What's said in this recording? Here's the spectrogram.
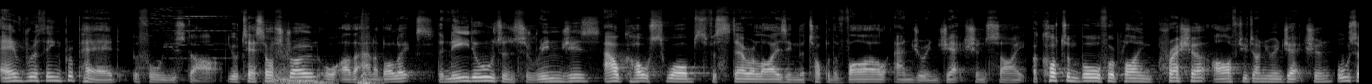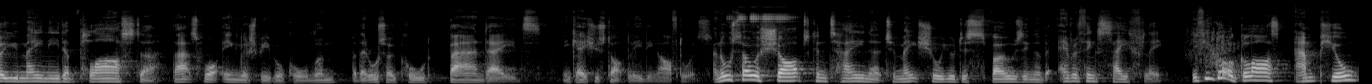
everything prepared before you start. Your testosterone or other anabolics, the needles and syringes, alcohol swabs for sterilizing the top of the vial and your injection site, a cotton ball for applying pressure after you've done your injection. Also, you may need a plaster. That's what English people call them, but they're also called band-aids in case you start bleeding afterwards. And also a sharps container to make sure you're disposing of everything safely. If you've got a glass ampule,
